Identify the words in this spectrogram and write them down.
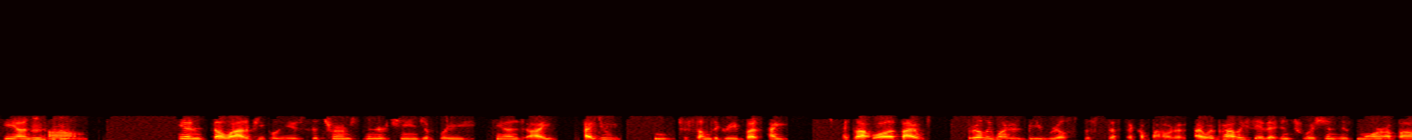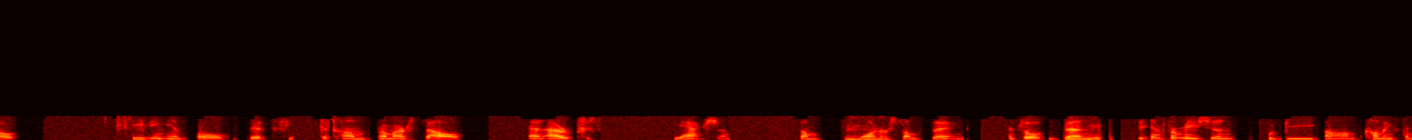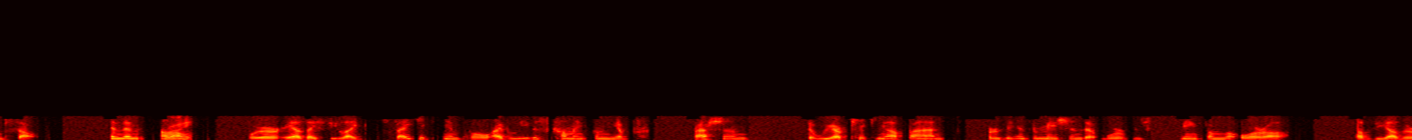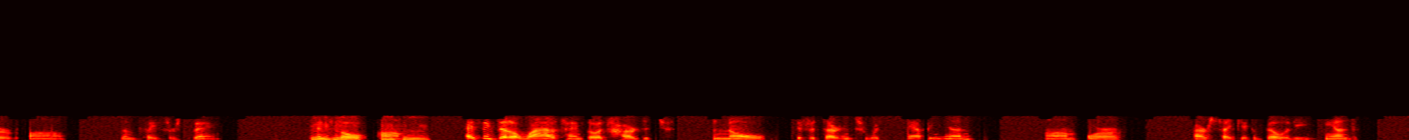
And Mhm. um and a lot of people use the terms interchangeably and I I do to some degree, but I I thought well if I really wanted to be real specific about it, I would probably say that intuition is more about receiving info that seems to come from ourselves and our reaction, someone Mhm. or something. And so then Mhm. the information would be um, coming from self. And then um, Right. whereas I see like psychic info, I believe is coming from the impressions that we are picking up on or the information that we're receiving from the aura of the other uh, person, place, or thing. And so Mhm. um, Mhm. I think that a lot of times, though, it's hard to to know if it's our intuition tapping in um, or our psychic ability. And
